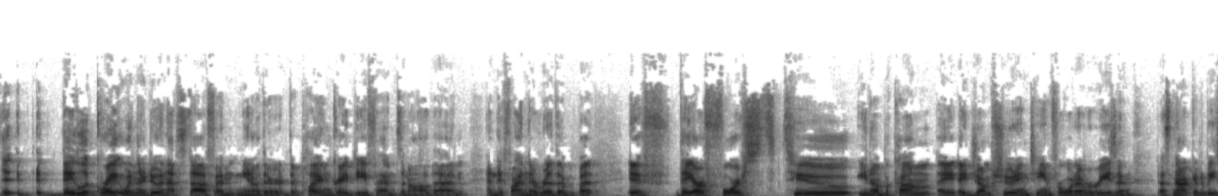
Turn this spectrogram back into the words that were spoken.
it, it, they look great when they're doing that stuff, and you know they're they're playing great defense and all of that, and, and they find their rhythm. But if they are forced to you know become a, a jump shooting team for whatever reason, that's not going to be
